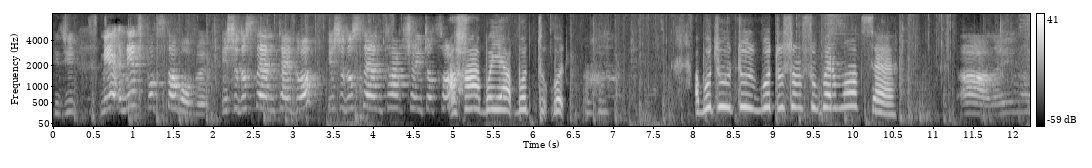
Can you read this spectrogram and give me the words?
Widzi? Mie miecz podstawowy. Jeszcze dostałem tego, jeszcze dostałem tarczę i to coś. Aha, bo ja, bo tu, bo... Aha. A bo tu, tu, bo tu są supermoce. A, no i no i.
